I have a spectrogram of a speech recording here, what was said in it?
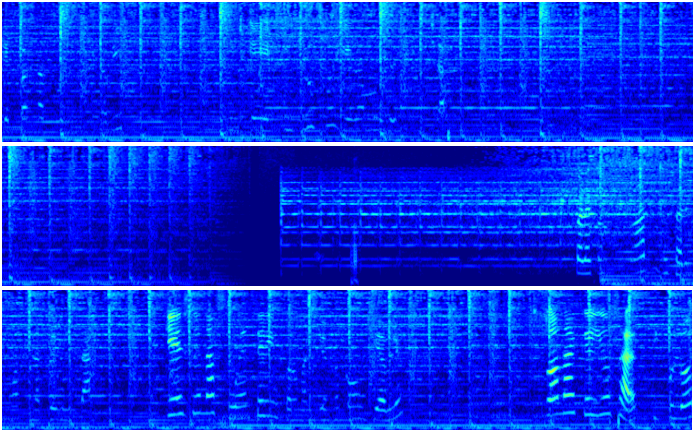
que pasa por nuestra vida y que incluso llegamos aquellos artículos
